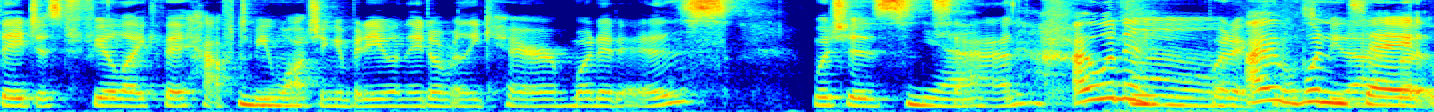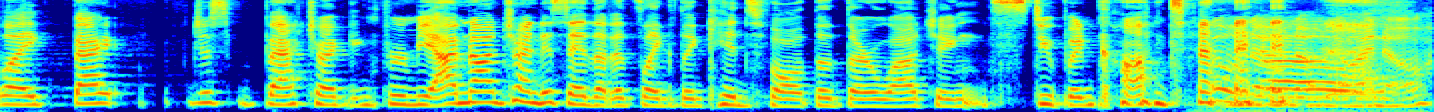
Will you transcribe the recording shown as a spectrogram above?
they just feel like they have to be Mhm. watching a video and they don't really care what it is, which is Yeah. sad. I wouldn't. Mm. I could also be wouldn't that, say but- like back. Just backtracking for me. I'm not trying to say that it's like the kids' fault that they're watching stupid content. Oh no, no, no, I know.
